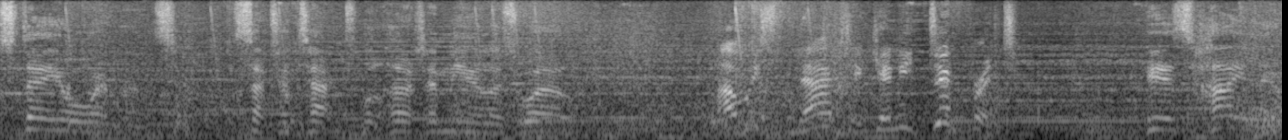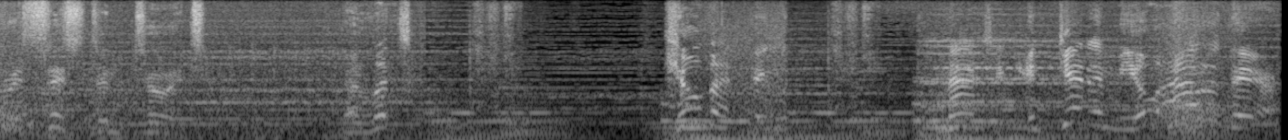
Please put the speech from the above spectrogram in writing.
Stay your weapons. Such attacks will hurt Emil as well. How is magic any different? He is highly resistant to it. Then let's kill that thing with magic and get Emil out of there!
